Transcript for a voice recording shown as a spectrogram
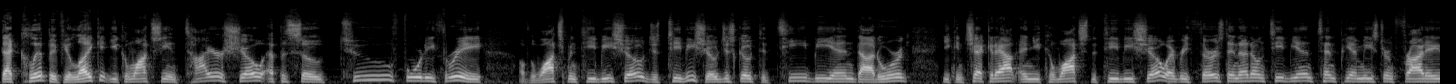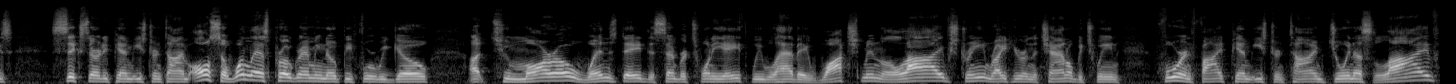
that clip, if you like it, you can watch the entire show, episode 243 of the Watchman TV show. Just TV show, just go to tbn.org. You can check it out and you can watch the TV show every Thursday night on TBN, 10 p.m. Eastern, Fridays, 6:30 p.m. Eastern Time. Also, one last programming note before we go. Uh, tomorrow, Wednesday, December 28th, we will have a Watchman live stream right here on the channel between 4 and 5 p.m. Eastern Time. Join us live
